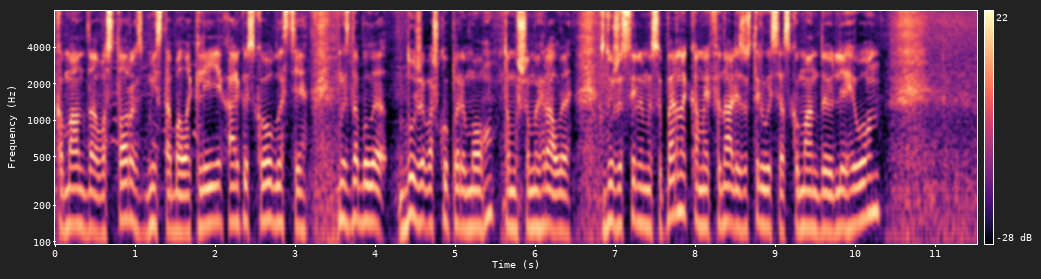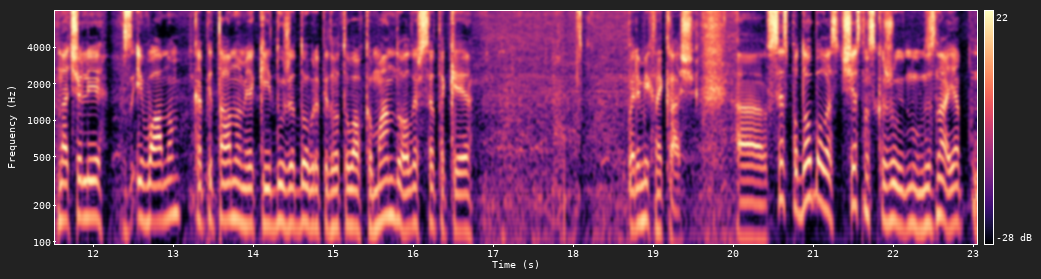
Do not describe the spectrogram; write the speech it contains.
Команда Восторг з міста Балаклії Харківської області. Ми здобули дуже важку перемогу, тому що ми грали з дуже сильними суперниками. В фіналі зустрілися з командою Легіон на чолі з Іваном, капітаном, який дуже добре підготував команду, але ж все-таки переміг найкраще. Все сподобалось, чесно скажу, ну не знаю, я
